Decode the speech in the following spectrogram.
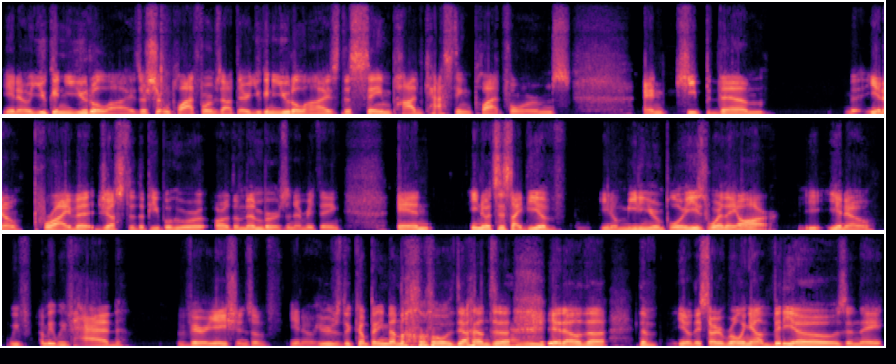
You know, you can utilize there's certain platforms out there you can utilize the same podcasting platforms and keep them you know private just to the people who are, are the members and everything and you know it's this idea of you know meeting your employees where they are you know we've i mean we've had variations of you know here's the company memo down to yeah. you know the the you know they started rolling out videos and they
